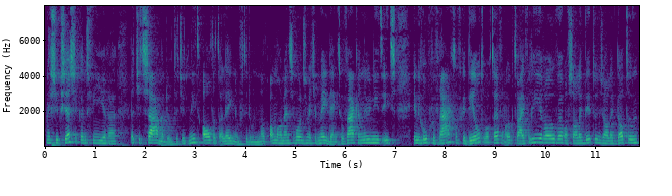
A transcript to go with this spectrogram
je successen kunt vieren, dat je het samen doet. Dat je het niet altijd alleen hoeft te doen. En dat andere mensen gewoon eens met je meedenken. Hoe vaker nu niet iets in de groep gevraagd of gedeeld wordt, hè, van ook twijfel hierover, of zal ik dit doen, zal ik dat doen.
